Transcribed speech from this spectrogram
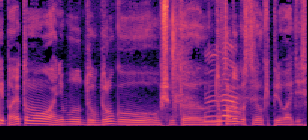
и поэтому они будут друг другу, в общем-то, друг Да. на друга стрелки переводить.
